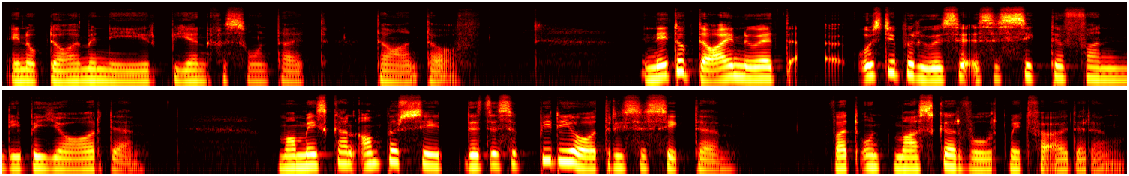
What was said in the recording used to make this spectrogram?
en op daai manier beengesondheid te handhaaf. Net op daai noot osteoporose is 'n siekte van die bejaarde. Maar mens kan amper sê dit is 'n pediatriese siekte wat ontmasker word met veroudering.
